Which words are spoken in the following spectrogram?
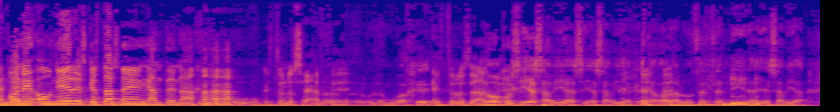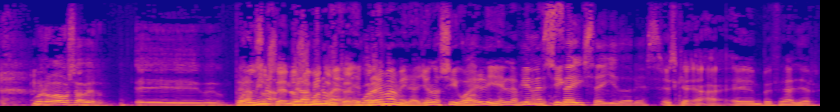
que pone on air es que estás en antena. Esto no se hace. Un lenguaje. Esto no se hace. No, pues sí, ya sabía, sí, ya sabía que estaba la luz encendida, ya sabía. Bueno, vamos a ver. Eh, Pero a mí no, No sé, no pero sé a mí no cuántos me- el problema, mira, yo lo sigo a él y él a mí sigue. seis seguidores. Es que a- eh, empecé ayer.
